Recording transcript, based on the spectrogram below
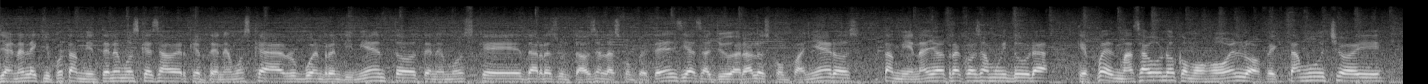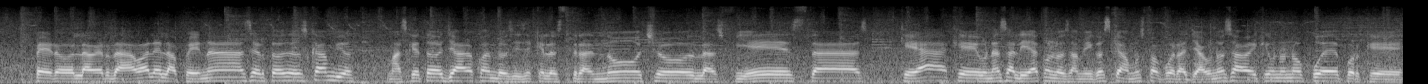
ya en el equipo también tenemos que saber que tenemos que dar buen rendimiento, tenemos que dar resultados en las competencias, ayudar a los compañeros. También hay otra cosa muy dura que pues más a uno como joven lo afecta mucho, y, pero la verdad vale la pena hacer todos esos cambios, más que todo ya cuando se dice que los trasnochos, las fiestas, que, ah, que una salida con los amigos que vamos para por allá, uno sabe que uno no puede porque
